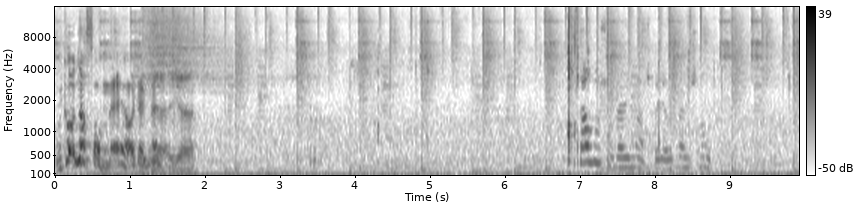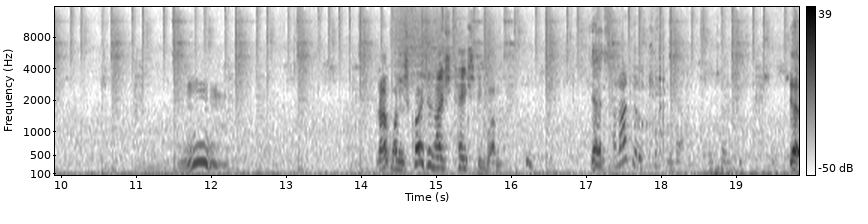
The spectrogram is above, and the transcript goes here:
We got enough on there? I don't know. Yeah, yeah. That was very nice, but it was very small. Mmm. That one's quite a nice, tasty one. Yes. I like little chicken that instead of just sauce. Yeah.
